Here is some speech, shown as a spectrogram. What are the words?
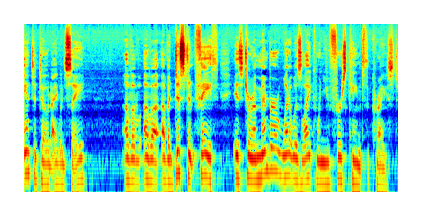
antidote, I would say, of a, of a, of a distant faith, is to remember what it was like when you first came to Christ.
